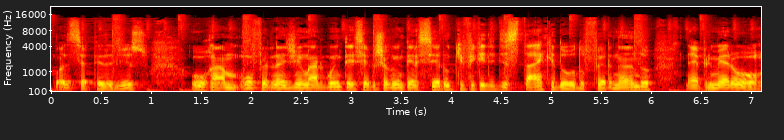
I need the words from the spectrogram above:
quase certeza disso. O, Ram, o Fernandinho largou em terceiro, chegou em terceiro. O que fica de destaque do, do Fernando é, primeiro,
